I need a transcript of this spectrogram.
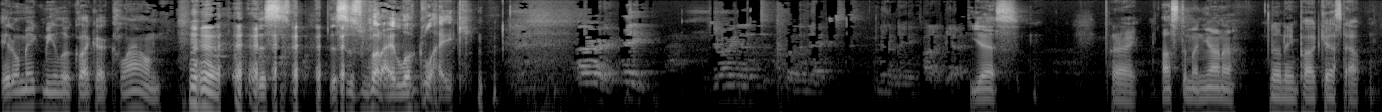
It'll make me look like a clown. this this is what I look like. All right, hey, join us for the next No Name podcast. Yes. All right. Hasta mañana. No name podcast out.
